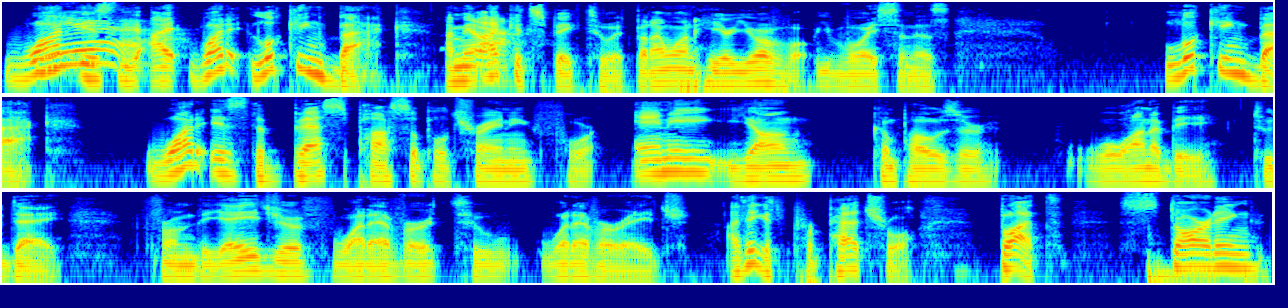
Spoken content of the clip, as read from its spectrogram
What yeah. is the I, what looking back? I mean. I could speak to it, but I want to hear your, vo- your voice in this. Looking back, what is the best possible training for any young composer want to be today, from the age of whatever to whatever age? I think it's perpetual, but starting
